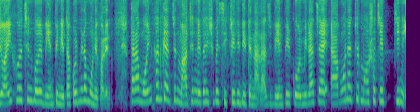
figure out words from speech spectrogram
জয়ী হয়েছেন বলে বিএনপি নেতাকর্মীরা মনে করেন। তারা মঈন খানকে একজন মাঠের নেতা হিসেবে স্বীকৃতি দিতে নারাজ। বিএনপির কর্মীরা চায় এমন একজন মহাসচিব যিনি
